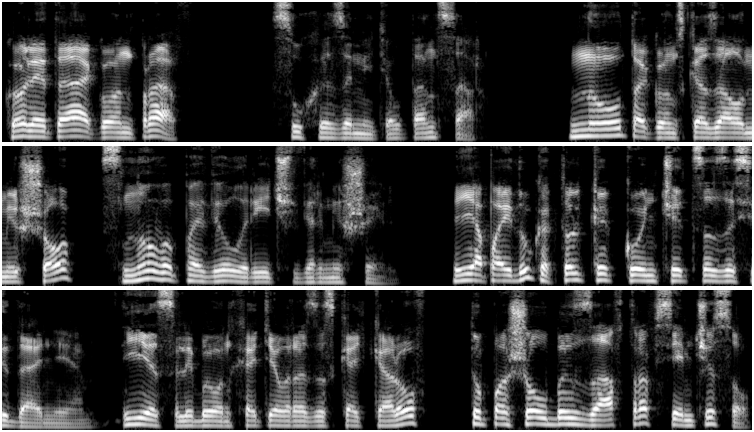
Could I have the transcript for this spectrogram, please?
Коли так, он прав, — сухо заметил танцар. Ну, так он сказал Мишо, снова повел речь Вермишель. Я пойду, как только кончится заседание. Если бы он хотел разыскать коров, то пошел бы завтра в семь часов.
